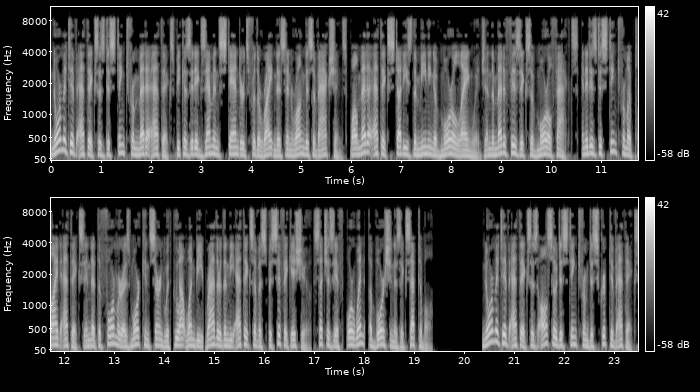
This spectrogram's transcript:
Normative ethics is distinct from meta-ethics because it examines standards for the rightness and wrongness of actions, while meta-ethics studies the meaning of moral language and the metaphysics of moral facts, and it is distinct from applied ethics in that the former is more concerned with who ought one be rather than the ethics of a specific issue such as if, or when, abortion is acceptable. Normative ethics is also distinct from descriptive ethics,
